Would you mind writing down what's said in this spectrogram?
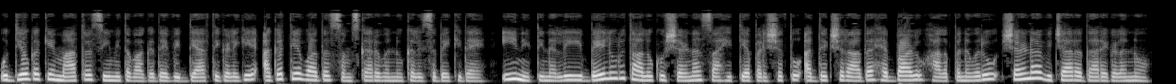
ಉದ್ಯೋಗಕ್ಕೆ ಮಾತ್ರ ಸೀಮಿತವಾಗದೆ ವಿದ್ಯಾರ್ಥಿಗಳಿಗೆ ಅಗತ್ಯವಾದ ಸಂಸ್ಕಾರವನ್ನು ಕಲಿಸಬೇಕಿದೆ. ಈ ನಿಟ್ಟಿನಲ್ಲಿ ಬೇಲೂರು ತಾಲೂಕು ಶರಣ ಸಾಹಿತ್ಯ ಪರಿಷತ್ತು ಅಧ್ಯಕ್ಷರಾದ ಹೆಬ್ಬಾಳು ಹಾಲಪ್ಪನವರು ಶರಣರ ವಿಚಾರಧಾರೆಗಳನ್ನು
